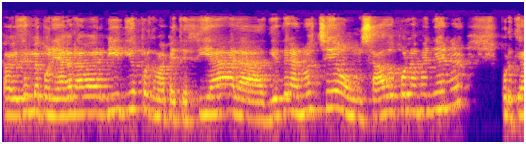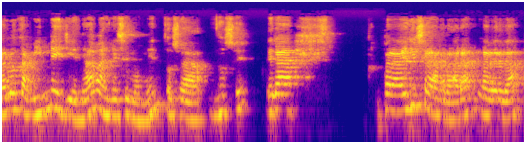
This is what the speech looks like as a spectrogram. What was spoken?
A veces me ponía a grabar vídeos porque me apetecía a las 10 de la noche o un sábado por la mañana, porque era lo que a mí me llenaba en ese momento. O sea, no sé, era. Para ellos era rara, la verdad.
